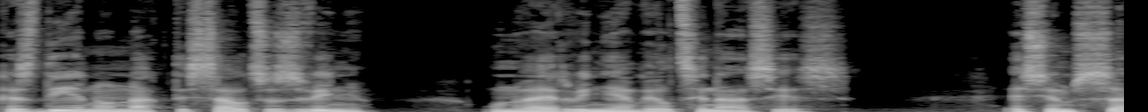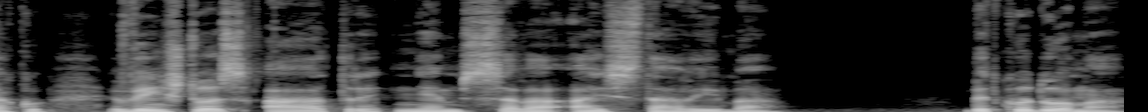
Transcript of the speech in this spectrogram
kas dienu un nakti sauc uz viņu, un vai ar viņiem vilcināsies? Es jums saku, viņš tos ātri ņems savā aizstāvībā. Bet ko domā?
